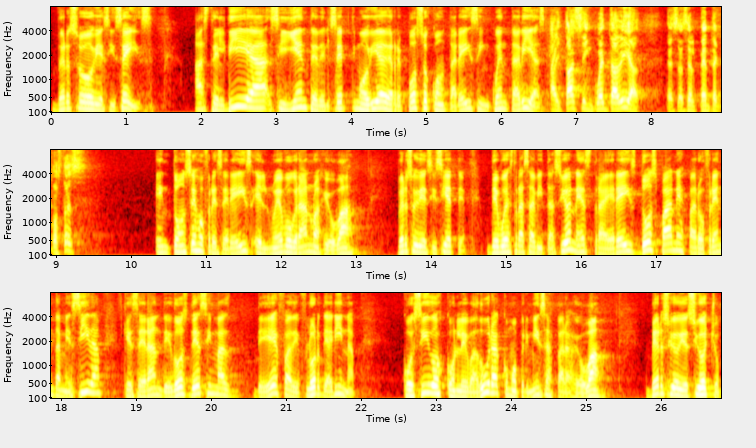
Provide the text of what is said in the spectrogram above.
Verso 16. Hasta el día siguiente del séptimo día de reposo contaréis 50 días. Ahí está, 50 días. Ese es el Pentecostés. Entonces ofreceréis el nuevo grano a Jehová. Verso 17. De vuestras habitaciones traeréis dos panes para ofrenda mecida, que serán de dos décimas de efa de flor de harina, cocidos con levadura como primicias para Jehová. Verso 18.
